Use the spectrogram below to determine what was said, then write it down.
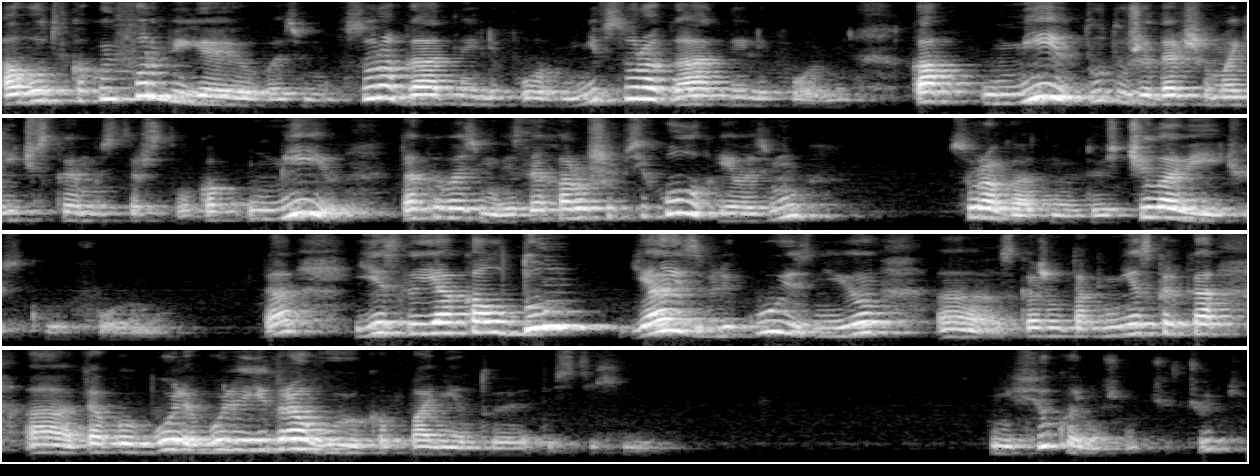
А вот в какой форме я ее возьму, в суррогатной ли форме, не в суррогатной ли форме, как умею, тут уже дальше магическое мастерство, как умею, так и возьму. Если я хороший психолог, я возьму суррогатную, то есть человеческую форму. Да? Если я колдун, я извлеку из нее, э, скажем так, несколько э, такую более, более ядровую компоненту этой стихии. Не всю, конечно, чуть-чуть,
